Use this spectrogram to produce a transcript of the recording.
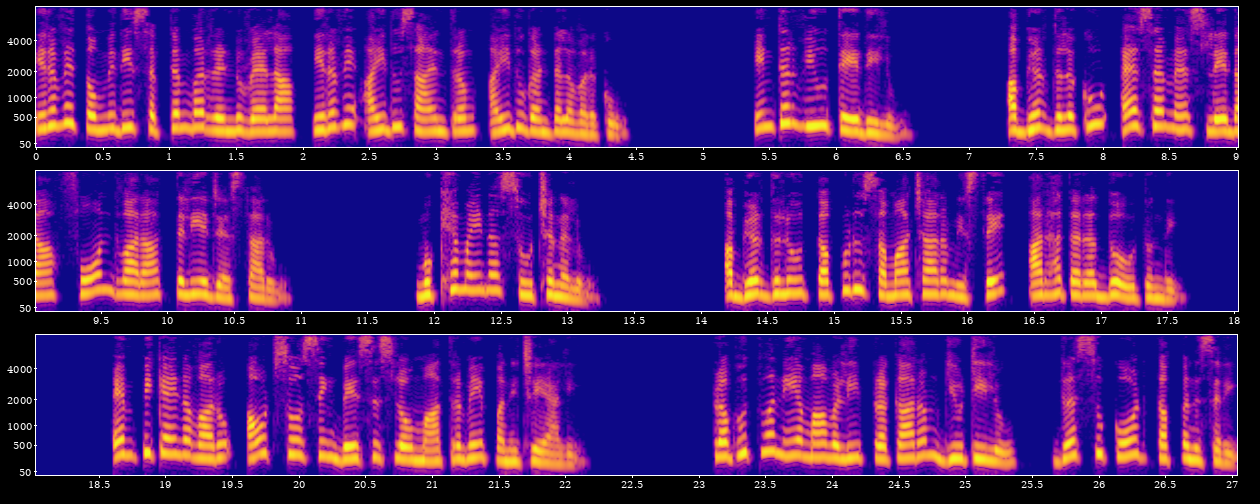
ఇరవై తొమ్మిది సెప్టెంబర్ రెండు వేల ఇరవై ఐదు సాయంత్రం ఐదు గంటల వరకు. ఇంటర్వ్యూ తేదీలు. అభ్యర్థులకు ఎస్ఎంఎస్ లేదా ఫోన్ ద్వారా తెలియజేస్తారు. ముఖ్యమైన సూచనలు. అభ్యర్థులు తప్పుడు సమాచారం ఇస్తే అర్హత రద్దు అవుతుంది. ఎంపికైన వారు అవుట్సోర్సింగ్ బేసిస్లో మాత్రమే పనిచేయాలి. ప్రభుత్వ నియమావళి ప్రకారం డ్యూటీలు డ్రెస్సు కోడ్ తప్పనిసరి.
